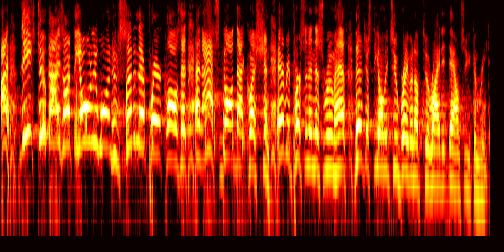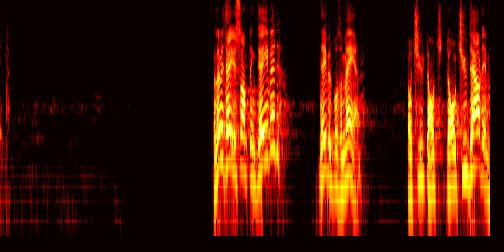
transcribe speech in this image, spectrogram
I, these two guys aren't the only one who sit in their prayer closet and ask God that question. Every person in this room has. They're just the only two brave enough to write it down so you can read it. And let me tell you something, David, David was a man. Don't you, don't, don't you doubt him.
